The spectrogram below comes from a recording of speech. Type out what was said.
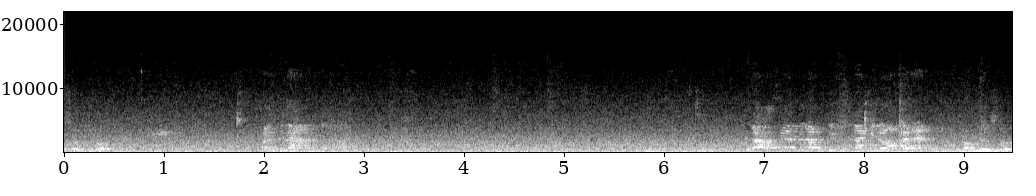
సంచిరా సంచిరా నందేశ్వర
